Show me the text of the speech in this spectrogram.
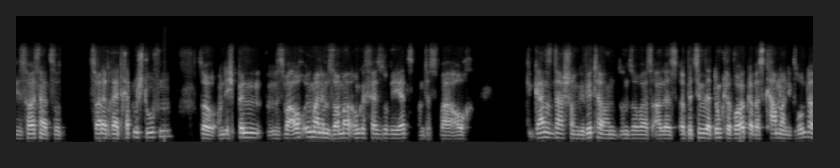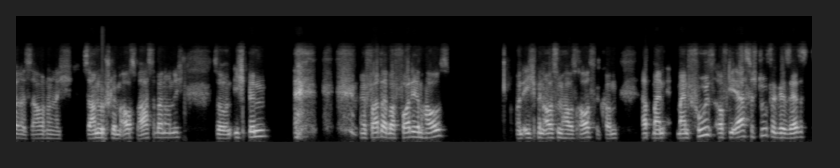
dieses Häuschen hat so zwei oder drei Treppenstufen. So, und ich bin, und es war auch irgendwann im Sommer ungefähr so wie jetzt, und es war auch den ganzen Tag schon Gewitter und, und sowas alles, äh, beziehungsweise dunkle Wolke, aber es kam noch nichts runter und es sah auch noch nicht, sah nur schlimm aus, war es aber noch nicht. So, und ich bin, mein Vater war vor dem Haus und ich bin aus dem Haus rausgekommen, habe mein, mein Fuß auf die erste Stufe gesetzt,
